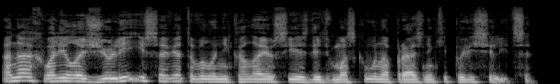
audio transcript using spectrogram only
она хвалила Жюли и советовала Николаю съездить в Москву на праздники повеселиться.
